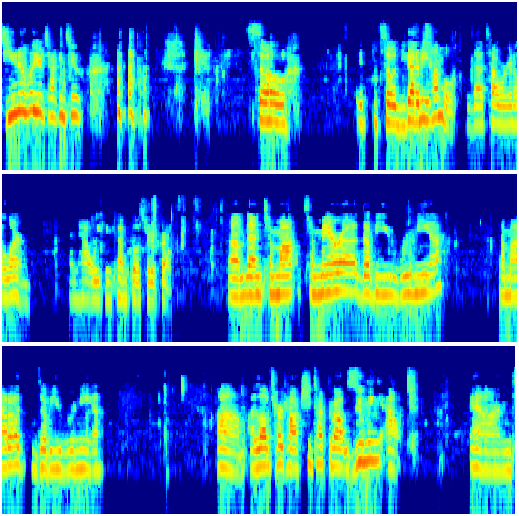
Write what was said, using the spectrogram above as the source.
do you know who you're talking to? so, it, so you got to be humble. That's how we're going to learn and how we can come closer to Christ. Um, then Tam- Tamara W. Runia, Tamara W. Runia. Um, I loved her talk. She talked about zooming out and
